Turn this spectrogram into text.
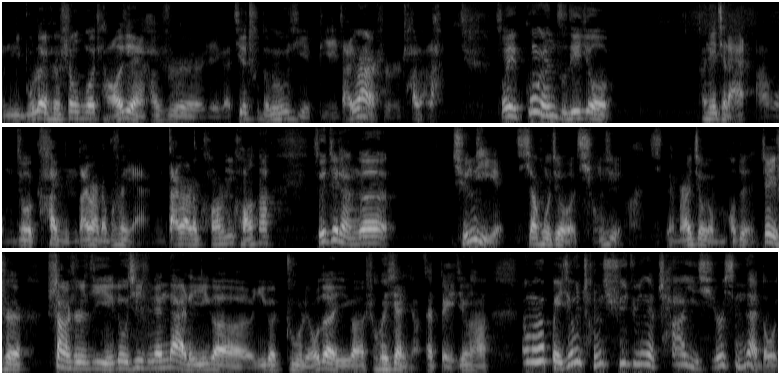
你不论是生活条件还是这个接触的东西，比大院是差远了。所以工人子弟就团结起来啊，我们就看你们大院的不顺眼，你们大院的狂什么狂哈？所以这两个。群体相互就有情绪啊，两边就有矛盾，这是上世纪六七十年代的一个一个主流的一个社会现象，在北京哈。那么北京城区之间的差异，其实现在都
